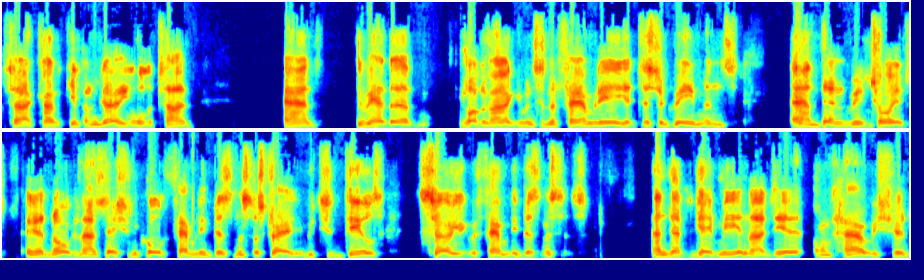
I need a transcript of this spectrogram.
so I can't keep on going all the time. And we had a lot of arguments in the family, disagreements. And then we joined an organization called Family Business Australia, which deals solely with family businesses. And that gave me an idea on how we should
